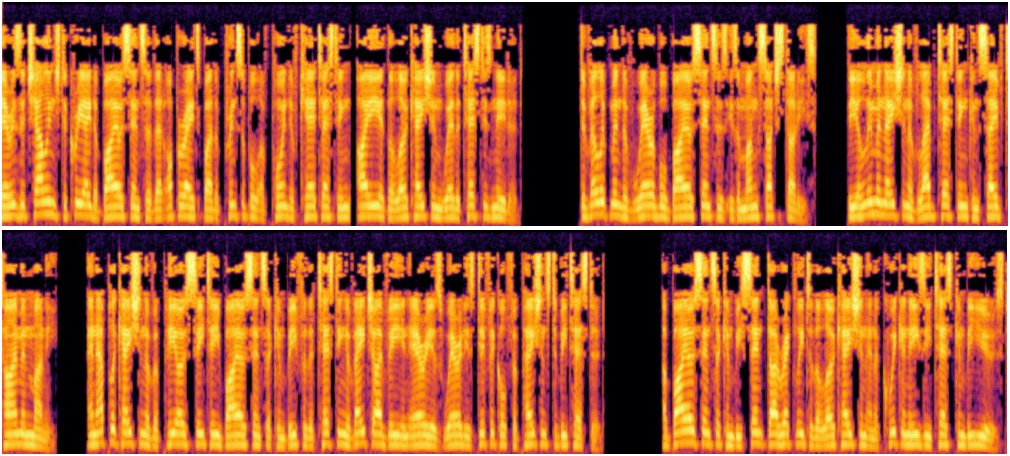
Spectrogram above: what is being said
There is a challenge to create a biosensor that operates by the principle of point-of-care testing, i.e. at the location where the test is needed. Development of wearable biosensors is among such studies. The elimination of lab testing can save time and money. An application of a POCT biosensor can be for the testing of HIV in areas where it is difficult for patients to be tested. A biosensor can be sent directly to the location and a quick and easy test can be used.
